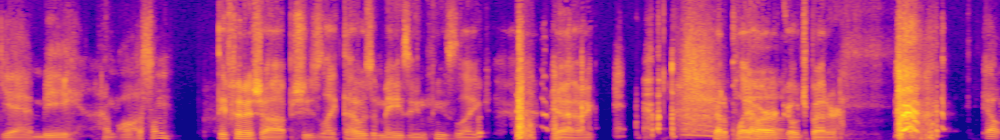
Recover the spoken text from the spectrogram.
yeah, me. I'm awesome. They finish up. She's like, That was amazing. He's like, Yeah, I got to play harder, Uh, coach better. Yep.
